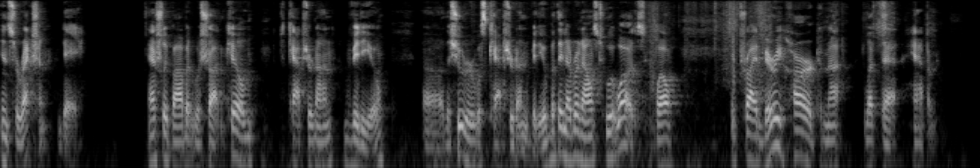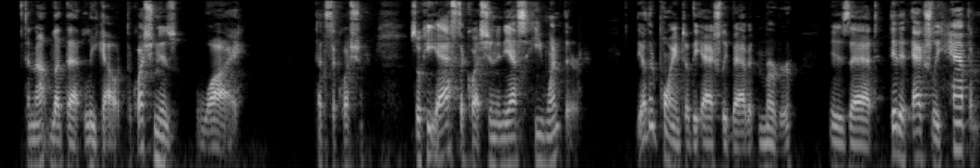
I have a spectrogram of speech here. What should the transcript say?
Insurrection Day. Ashli Babbitt was shot and killed, captured on video. Uh, the shooter was captured on video, but they never announced who it was. Well, they tried very hard to not let that happen, to not let that leak out. The question is why? That's the question. So he asked the question, and yes, he went there. The other point of the Ashli Babbitt murder is that did it actually happen?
